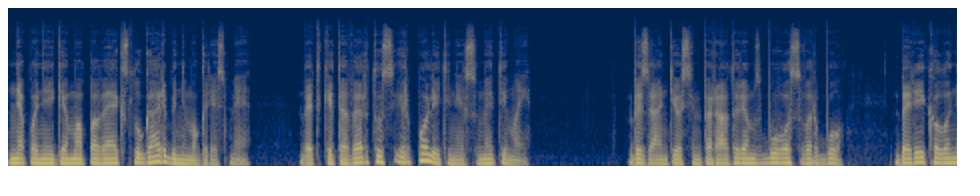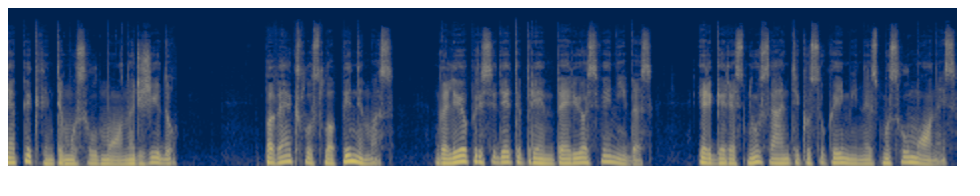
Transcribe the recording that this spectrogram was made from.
Nepaneigiama paveikslų garbinimo grėsmė, bet kita vertus ir politiniai sumetimai. Bizantijos imperatoriams buvo svarbu be reikalo nepiktinti musulmonų ir žydų. Paveikslų slopinimas galėjo prisidėti prie imperijos vienybės ir geresnių santykių su kaimynais musulmonais.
